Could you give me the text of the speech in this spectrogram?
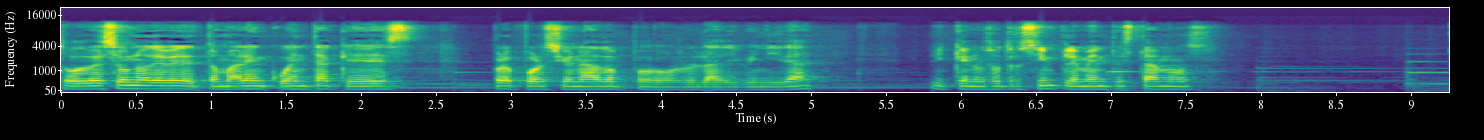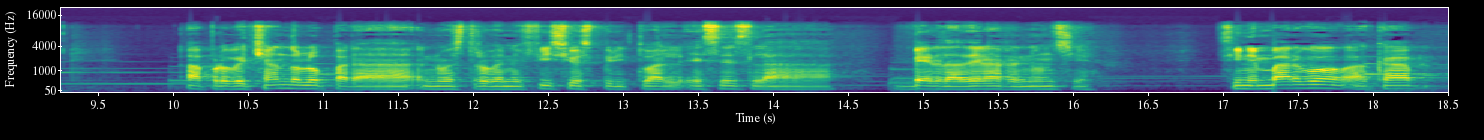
todo eso uno debe de tomar en cuenta que es proporcionado por la divinidad y que nosotros simplemente estamos aprovechándolo para nuestro beneficio espiritual. Esa es la verdadera renuncia. Sin embargo, acá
